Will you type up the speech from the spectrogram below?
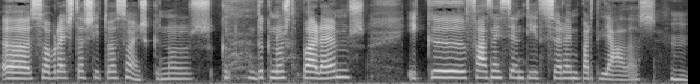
uh, sobre estas situações que nos, que, de que nos deparamos e que fazem sentido serem partilhadas. Hum.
